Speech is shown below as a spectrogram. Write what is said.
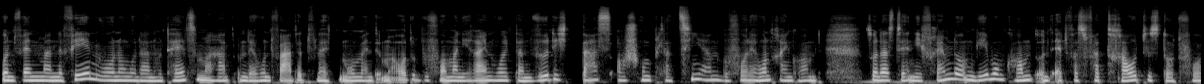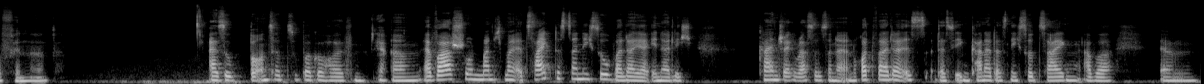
Und wenn man eine Ferienwohnung oder ein Hotelzimmer hat und der Hund wartet vielleicht einen Moment im Auto, bevor man die reinholt, dann würde ich das auch schon platzieren, bevor der Hund reinkommt, sodass der in die fremde Umgebung kommt und etwas Vertrautes dort vorfindet. Also bei uns hat super geholfen. Ja. Ähm, er war schon manchmal, er zeigt es dann nicht so, weil er ja innerlich kein Jack Russell, sondern ein Rottweiler ist. Deswegen kann er das nicht so zeigen. Aber ähm,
